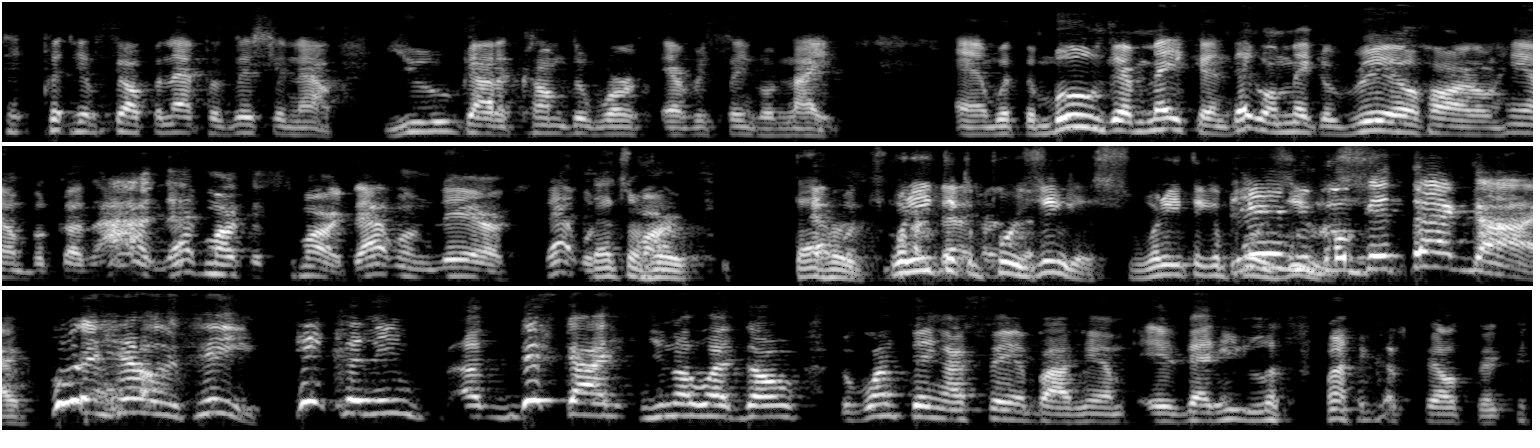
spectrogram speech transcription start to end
t- put himself in that position now. You got to come to work every single night. And with the moves they're making, they're gonna make it real hard on him because I that Marcus Smart, that one there, that was that's smart. a hurt. That, that hurts. What do you think of Porzingis? What do you think of Porzingis? Then you go get that guy. Who the hell is he? He couldn't even. Uh, this guy, you know what though? The one thing I say about him is that he looks like a Celtic.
